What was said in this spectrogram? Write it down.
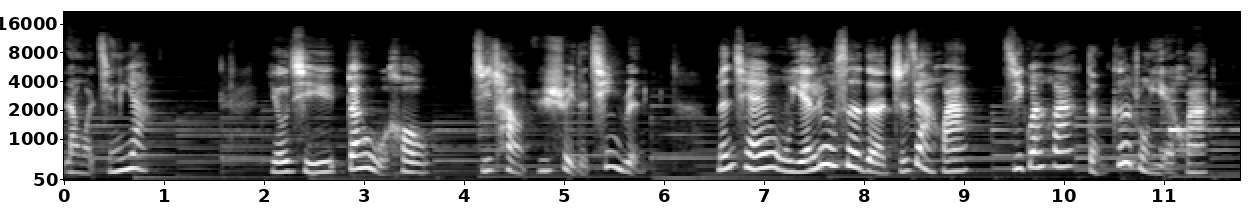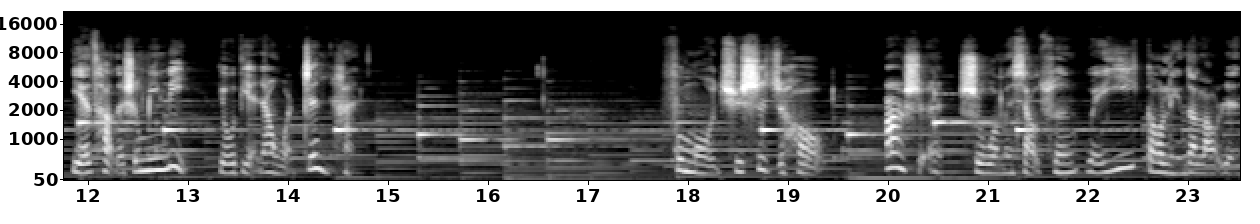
让我惊讶。尤其端午后几场雨水的浸润，门前五颜六色的指甲花、鸡冠花等各种野花。野草的生命力有点让我震撼。父母去世之后，二婶是我们小村唯一高龄的老人。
